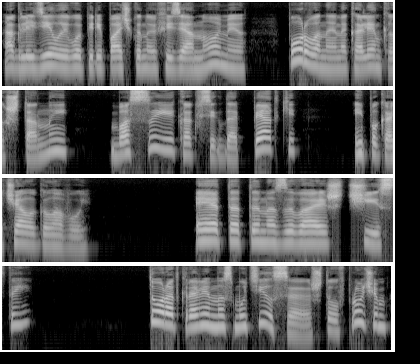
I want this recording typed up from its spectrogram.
оглядела его перепачканную физиономию, порванные на коленках штаны, босые, как всегда, пятки, и покачала головой. «Это ты называешь чистый?» Тор откровенно смутился, что, впрочем,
